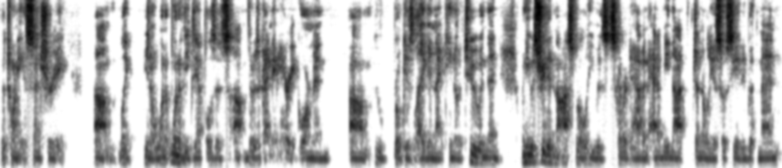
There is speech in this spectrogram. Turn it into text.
the 20th century. Um, like you know, one one of the examples is um, there was a guy named Harry Gorman um, who broke his leg in 1902, and then when he was treated in the hospital, he was discovered to have an anatomy not generally associated with men,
